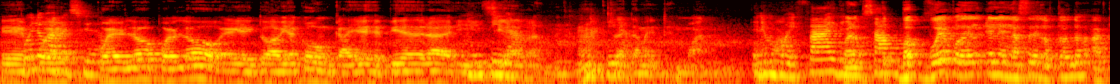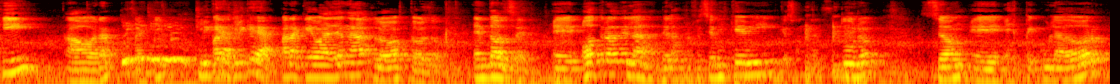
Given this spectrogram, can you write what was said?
Eh, pueblo pue- barrio ciudad. Pueblo, pueblo eh, todavía con calles de piedra y sierra. Ujú, Mentira. Exactamente. Bueno. Tenemos Bueno. wifi, Bueno, tenemos autos. vo- voy a poner el enlace de los toldos aquí, ahora. Aquí, cliquea, para, cliquea. para que vayan a los toldos. Entonces, eh, otra de, las de las profesiones que vi, que son del futuro, son eh, especulador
